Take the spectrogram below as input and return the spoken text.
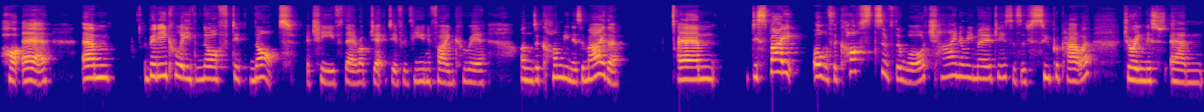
hot air. Um, but equally, the North did not achieve their objective of unifying Korea under communism either. Um, despite all of the costs of the war, China emerges as a superpower during this um,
